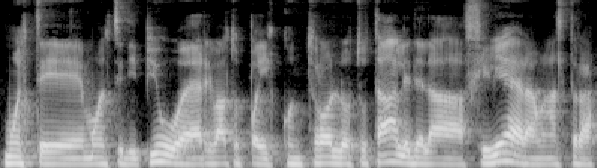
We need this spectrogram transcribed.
molte, molte di più, è arrivato poi il controllo totale della filiera, un altro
